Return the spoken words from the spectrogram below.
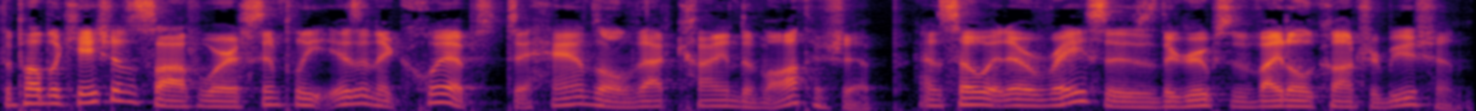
The publication software simply isn't equipped to handle that kind of authorship, and so it erases the group's vital contribution.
